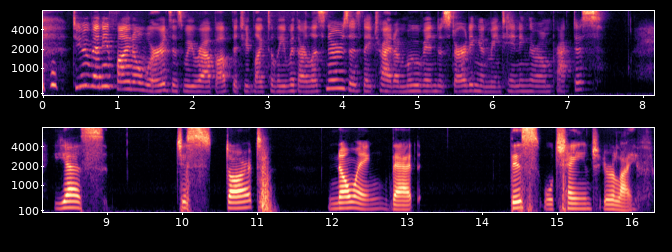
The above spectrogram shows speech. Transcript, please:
Do you have any final words as we wrap up that you'd like to leave with our listeners as they try to move into starting and maintaining their own practice? Yes. Just start knowing that this will change your life.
